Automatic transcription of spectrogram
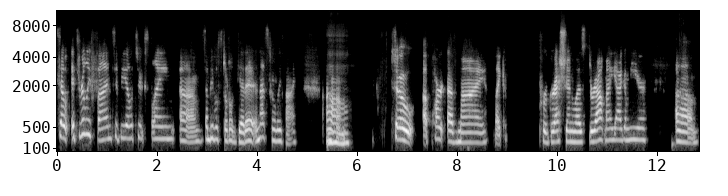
so it's really fun to be able to explain. Um, some people still don't get it, and that's totally fine. Um, mm-hmm. So a part of my like progression was throughout my YAGM year. Um,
